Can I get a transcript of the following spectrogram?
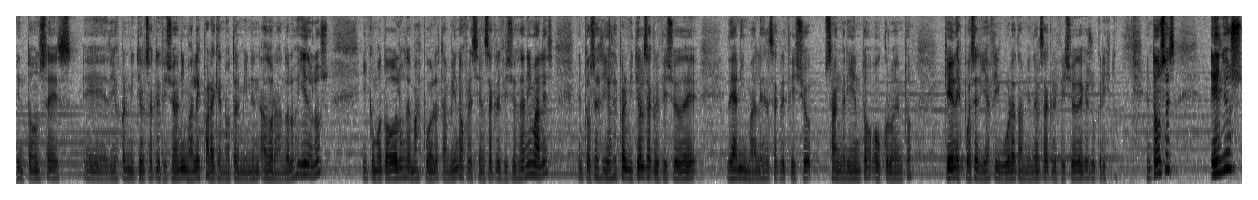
Entonces eh, Dios permitió el sacrificio de animales para que no terminen adorando a los ídolos y como todos los demás pueblos también ofrecían sacrificios de animales, entonces Dios les permitió el sacrificio de, animales, el sacrificio sangriento o cruento, que después sería figura también del sacrificio de Jesucristo. Entonces, ellos,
